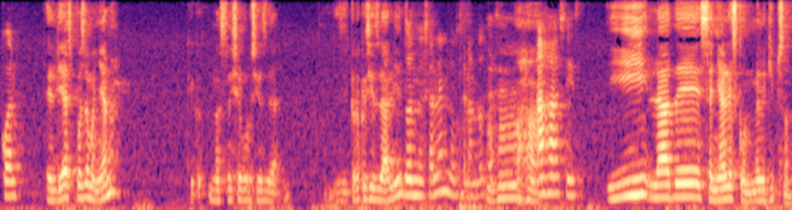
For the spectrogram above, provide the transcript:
¿Cuál? El día después de mañana. Que no estoy seguro si es de... Creo que sí es de aliens. ¿Dónde salen los grandotes? Ajá. Ajá, sí. Y la de Señales con Mel Gibson.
